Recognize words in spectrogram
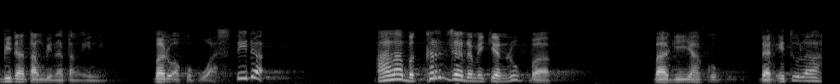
binatang-binatang ini. Baru aku puas. Tidak. Allah bekerja demikian rupa bagi Yakub. Dan itulah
